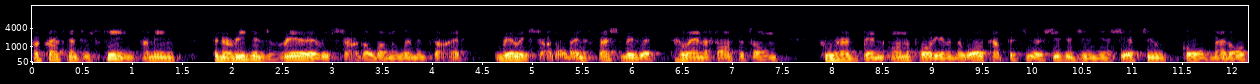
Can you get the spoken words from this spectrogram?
for cross country skiing. I mean, the Norwegians really struggled on the women's side, really struggled, and especially with Helena Fossesholm, who has been on the podium in the World Cup this year. She's a junior. She has two gold medals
